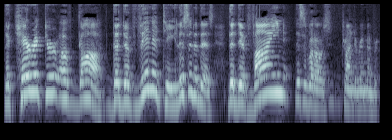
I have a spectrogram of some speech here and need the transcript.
the character of God, the divinity, listen to this, the divine, this is what I was trying to remember,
